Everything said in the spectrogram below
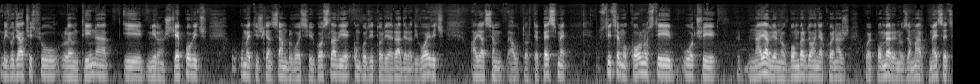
Izvođači su Leontina i Milan Šćepović, umetnički ansambl Vojske Jugoslavije, kompozitor je Rade Radivojević, a ja sam autor te pesme. Sticam okolnosti uoči najavljenog bombardovanja koje, naš, koje je pomereno za mart mesec,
